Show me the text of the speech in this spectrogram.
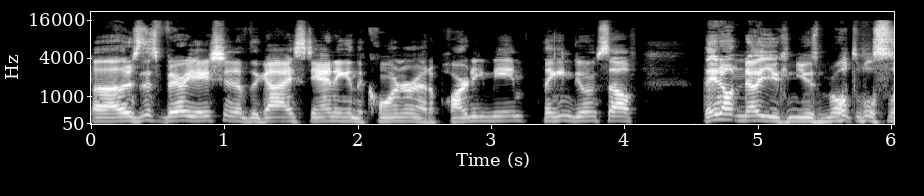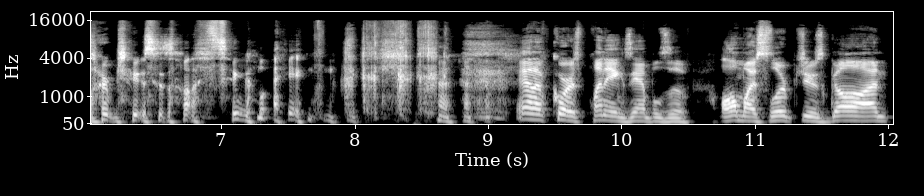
Uh, there's this variation of the guy standing in the corner at a party meme, thinking to himself, they don't know you can use multiple slurp juices on a single ape. and of course, plenty of examples of all my slurp juice gone,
